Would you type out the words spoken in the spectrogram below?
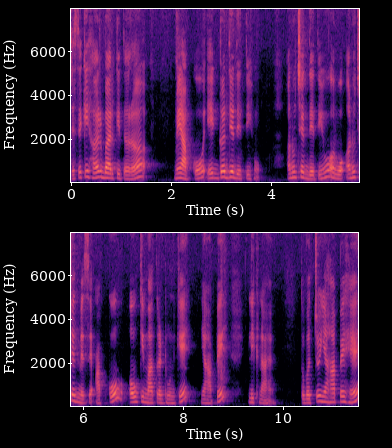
जैसे कि हर बार की तरह मैं आपको एक गद्य देती हूँ, अनुच्छेद देती हूँ और वो अनुच्छेद में से आपको औ की मात्रा ढूंढ के यहाँ पे लिखना है। तो बच्चों, यहाँ पे है,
